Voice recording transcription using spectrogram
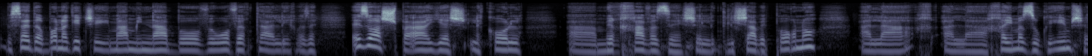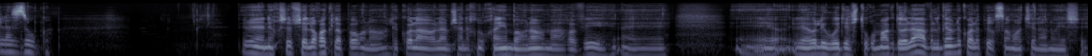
בסדר, בוא נגיד שהיא מאמינה בו והוא עובר תהליך וזה, איזו השפעה יש לכל המרחב הזה של גלישה בפורנו על, ה, על החיים הזוגיים של הזוג? תראי, אני חושב שלא רק לפורנו, לכל העולם שאנחנו חיים בעולם המערבי, אה, אה, להוליווד יש תרומה גדולה, אבל גם לכל הפרסומות שלנו יש אה,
